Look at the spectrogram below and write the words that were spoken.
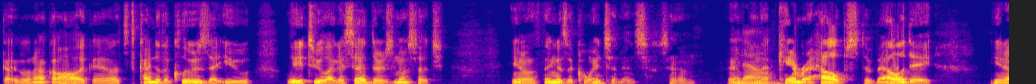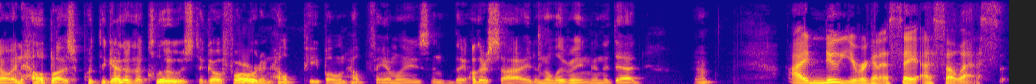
guy was an alcoholic. You know, that's kind of the clues that you lead to. Like I said, there's no such, you know, thing as a coincidence. So yeah, no. and that camera helps to validate, you know, and help us put together the clues to go forward and help people and help families and the other side and the living and the dead. Yeah. I knew you were going to say SLS,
